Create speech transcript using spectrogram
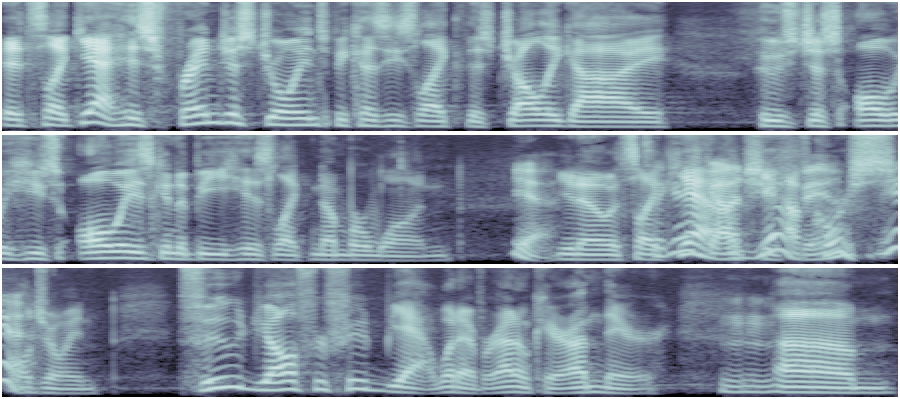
it's like yeah, his friend just joins because he's like this jolly guy who's just always he's always going to be his like number one. Yeah. You know, it's like, like, I yeah, yeah, of course, Yeah. I'll join. Food, y'all for food, yeah, whatever. I don't care. I'm there. Mm-hmm. Um,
